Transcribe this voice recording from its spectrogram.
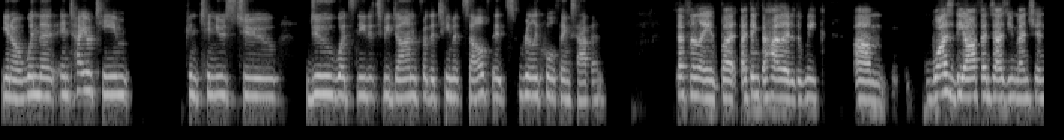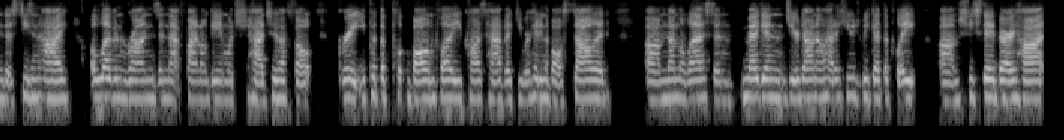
you know when the entire team continues to do what's needed to be done for the team itself it's really cool things happen. Definitely. But i think the highlight of the week um, was the offense as you mentioned a season high 11 runs in that final game which had to have felt great. You put the p- ball in play, you caused havoc, you were hitting the ball solid um, nonetheless. And Megan Giordano had a huge week at the plate. Um, she stayed very hot.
